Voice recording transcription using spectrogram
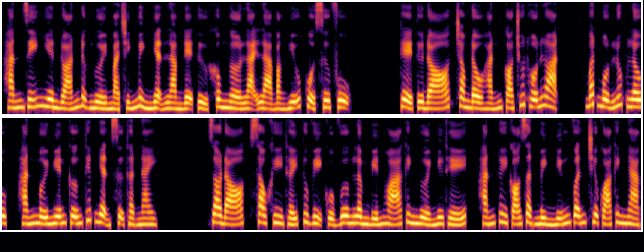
hắn dĩ nhiên đoán được người mà chính mình nhận làm đệ tử không ngờ lại là bằng hữu của sư phụ. Kể từ đó, trong đầu hắn có chút hỗn loạn, mất một lúc lâu, hắn mới miễn cưỡng tiếp nhận sự thật này. Do đó, sau khi thấy tu vị của Vương Lâm biến hóa kinh người như thế, hắn tuy có giật mình nhưng vẫn chưa quá kinh ngạc.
